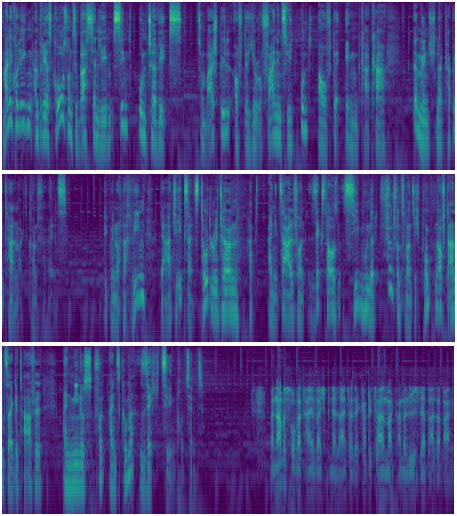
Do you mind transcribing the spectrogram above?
Meine Kollegen Andreas Groß und Sebastian Leben sind unterwegs zum Beispiel auf der Eurofinance Week und auf der MKK, der Münchner Kapitalmarktkonferenz. Blicken wir noch nach Wien. Der ATX als Total Return hat eine Zahl von 6.725 Punkten auf der Anzeigetafel, ein Minus von 1,16 Prozent. Mein Name ist Robert Halver, ich bin der Leiter der Kapitalmarktanalyse der Bader Bank.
